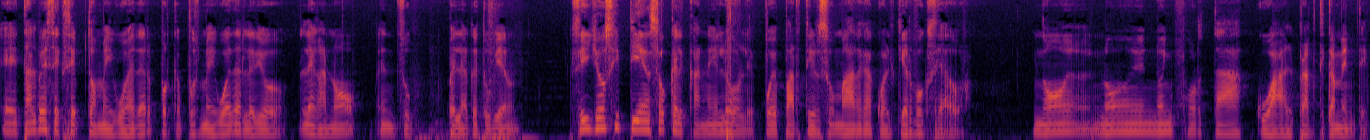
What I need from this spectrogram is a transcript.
Eh, tal vez excepto a Mayweather, porque pues Mayweather le dio, le ganó en su pelea que tuvieron. Sí, yo sí pienso que el Canelo le puede partir su madre a cualquier boxeador. No, no, no importa cuál prácticamente.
